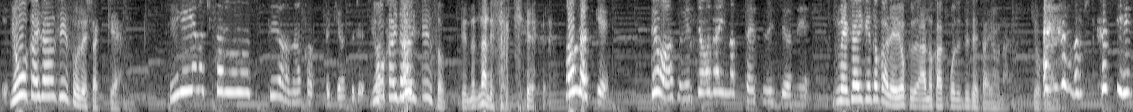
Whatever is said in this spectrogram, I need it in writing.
け、妖怪団戦争でしたっけ？ゲゲゲの鬼太郎ではなかった気がする。妖怪大戦争ってな何でしたっけ？あなんだっけ？でも、あそれめっちゃ話題になったやつですよね。めちゃイケとかでよくあの格好で出てたような記憶が懐かしい。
